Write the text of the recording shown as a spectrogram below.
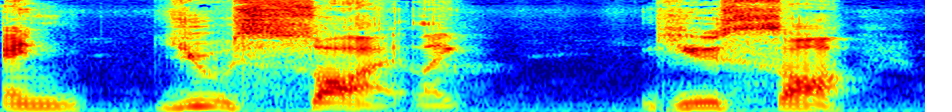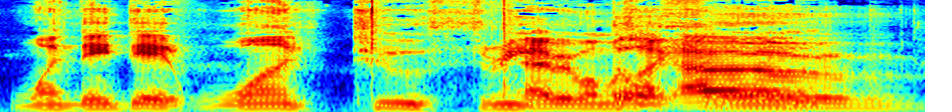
and you saw it, like you saw when they did one, two, three. Everyone was like, "Oh!"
